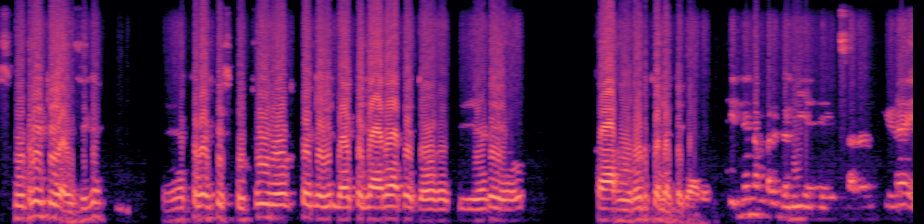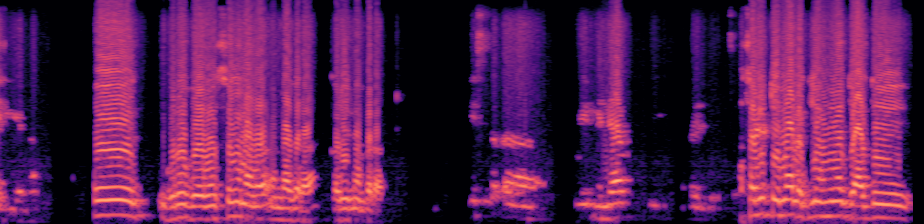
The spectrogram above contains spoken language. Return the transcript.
ਸਕੂਟਰੀ ਤੇ ਆਏ ਸੀਗੇ। ਤੇ ਇੱਕ ਵਿਅਕਤੀ ਸਕੂਟਰੀ ਰੋਡ ਤੇ ਲੈ ਕੇ ਜਾ ਰਿਹਾ ਤੇ ਦੋ ਵਿਅਕਤੀ ਜਿਹੜੇ ਉਹ ਕਾਰ ਨੂੰ ਰੋਡ ਤੇ ਲੈ ਕੇ ਜਾ ਰਹੇ। ਕਿੰਨੇ ਨੰਬਰ ਗਲੀ ਹੈ ਇਹ ਸਰ? ਕਿਹੜਾ ਏਰੀਆ ਦਾ ਇਹ ਗੁਰੂ ਗੋਬਿੰਦ ਸਿੰਘ ਨਗਰ- ਨਗਰ ਆ ਗਲੀ ਨੰਬਰ 8 ਇਸ ਤਰ੍ਹਾਂ ਕੋਈ ਮਿਲਿਆ ਕੋਈ ਸਾਡੀ ਟੀਮਾਂ ਲੱਗੀਆਂ ਹੋਈਆਂ ਜਲਦੀ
